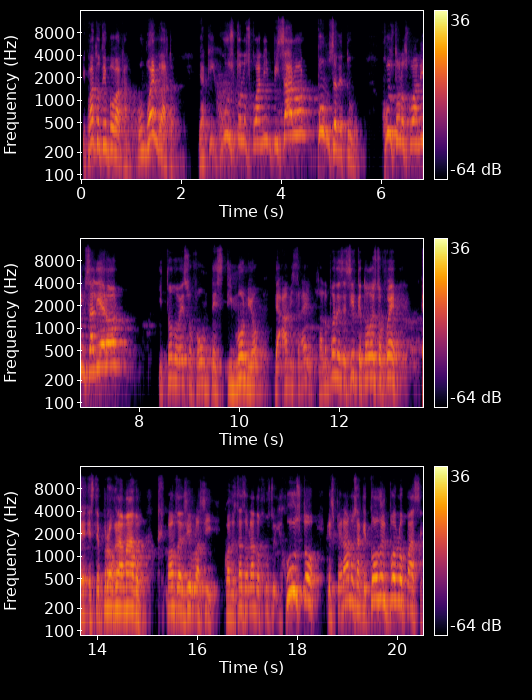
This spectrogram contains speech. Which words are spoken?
¿Y cuánto tiempo bajan? Un buen rato. Y aquí justo los Koanim pisaron, ¡pum! se detuvo. Justo los Koanim salieron y todo eso fue un testimonio de Am Israel. O sea, no puedes decir que todo esto fue eh, este, programado, vamos a decirlo así, cuando estás hablando justo. Y justo esperamos a que todo el pueblo pase.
